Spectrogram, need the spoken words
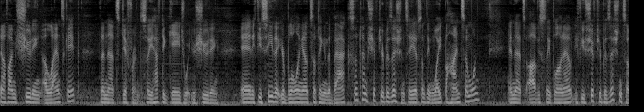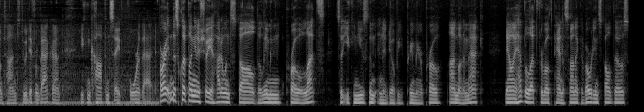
Now, if I'm shooting a landscape, then that's different. So you have to gauge what you're shooting. And if you see that you're blowing out something in the back, sometimes shift your position. Say you have something white behind someone, and that's obviously blown out. If you shift your position sometimes to a different background, you can compensate for that. All right, in this clip, I'm going to show you how to install the Leeming Pro LUTs so that you can use them in Adobe Premiere Pro. I'm on a Mac. Now I have the LUTs for both Panasonic. I've already installed those.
